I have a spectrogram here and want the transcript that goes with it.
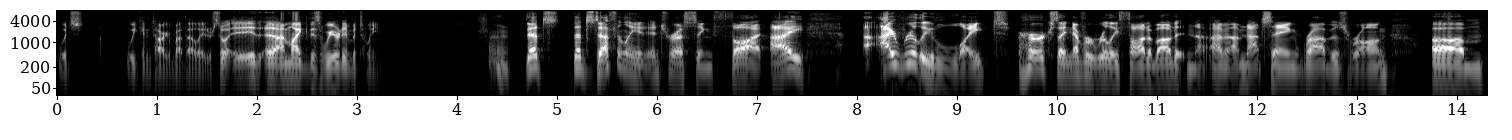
which we can talk about that later. So it, I'm like this weird in between. Hmm. That's that's definitely an interesting thought. I I really liked her because I never really thought about it, and I'm, I'm not saying Rob is wrong. Um,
